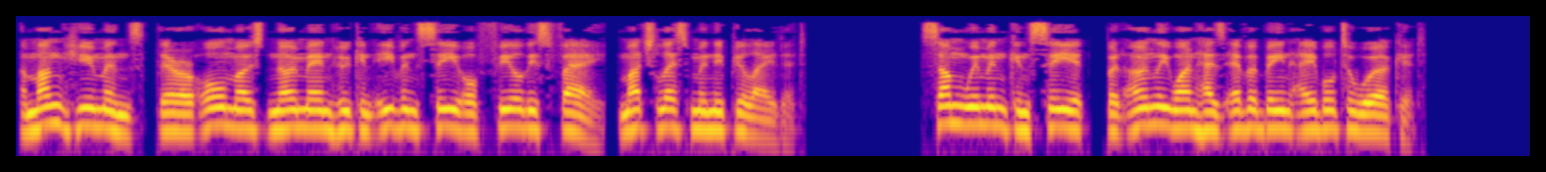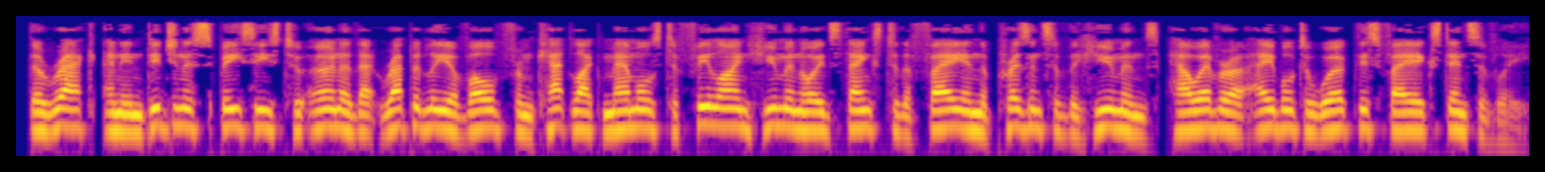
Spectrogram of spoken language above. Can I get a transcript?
Among humans, there are almost no men who can even see or feel this Fae, much less manipulate it. Some women can see it, but only one has ever been able to work it. The Rak an indigenous species to Erna that rapidly evolved from cat-like mammals to feline humanoids thanks to the Fae and the presence of the humans however are able to work this Fae extensively.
